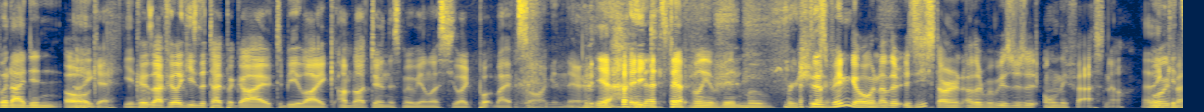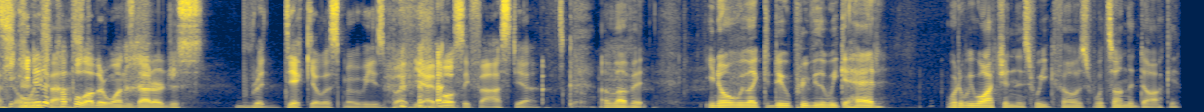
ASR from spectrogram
but I didn't. Oh, like, okay. You know. Because I feel like he's the type of guy to be like, I'm not doing this movie unless you like put my song in there. yeah, Like- that's definitely a Vin move for sure. Does Vin go in other? Is he starring in other movies, or is it only Fast now? I think only it's Fast He, he only did a couple other ones that are just ridiculous movies, but yeah, mostly fast. Yeah. I love it. You know what we like to do? Preview the week ahead. What are we watching this week, fellas? What's on the docket?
